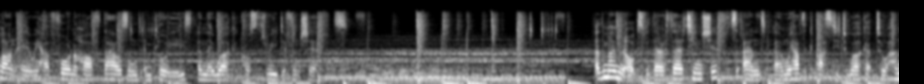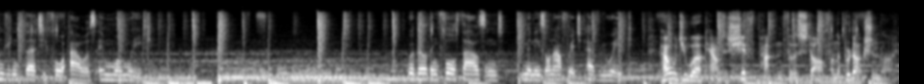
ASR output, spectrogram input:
Plant here we have 4,500 employees and they work across three different shifts. At the moment at Oxford there are 13 shifts and um, we have the capacity to work up to 134 hours in one week. We're building 4,000 minis on average every week. How would you work out a shift pattern for the staff on the production line?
